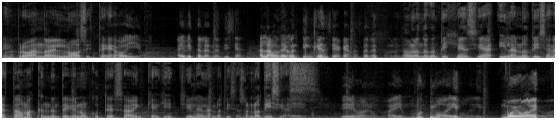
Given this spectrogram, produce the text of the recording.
eh, probando el nuevo sistema. Oye, ¿has visto las noticias? Hablamos de contingencia acá. Estamos hablando de contingencia y las noticias han estado más candentes que nunca. Ustedes saben que aquí en Chile las noticias son Eh, noticias. vivimos en un país muy movido. Muy movido.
